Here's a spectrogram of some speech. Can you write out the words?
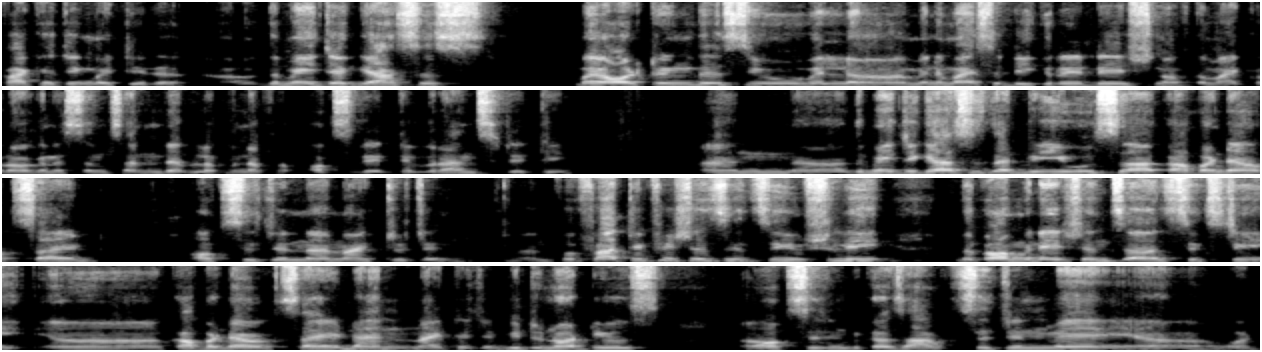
packaging material. the major gases by altering this, you will uh, minimize the degradation of the microorganisms and development of oxidative rancidity. And uh, the major gases that we use are carbon dioxide, oxygen, and nitrogen. And for fatty fishes, it's usually the combinations are 60 uh, carbon dioxide and nitrogen. We do not use oxygen because oxygen may uh, what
